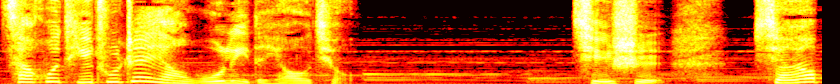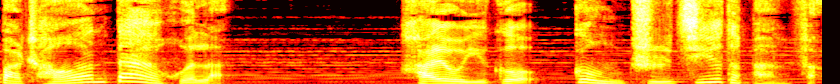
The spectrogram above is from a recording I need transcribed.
才会提出这样无理的要求。其实，想要把长安带回来，还有一个更直接的办法。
